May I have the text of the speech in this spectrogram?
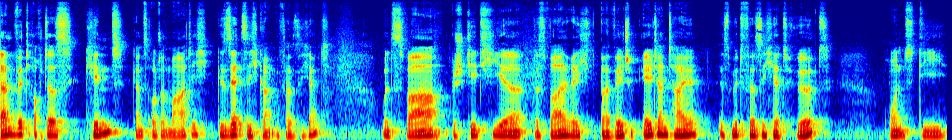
Dann wird auch das Kind ganz automatisch gesetzlich krankenversichert. Und zwar besteht hier das Wahlrecht, bei welchem Elternteil es mitversichert wird. Und die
